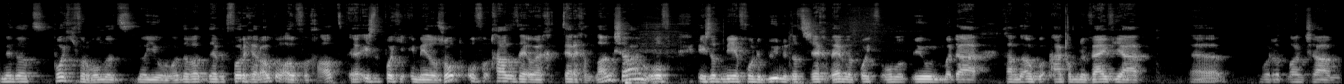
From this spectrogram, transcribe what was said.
met dat potje van 100 miljoen? Want daar hebben we het vorig jaar ook al over gehad. Eh, is het potje inmiddels op of gaat het heel erg tergend langzaam? Of is dat meer voor de bühne dat ze zeggen, we hebben een potje van 100 miljoen, maar daar gaan we ook aankomende vijf jaar, eh, wordt dat langzaam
